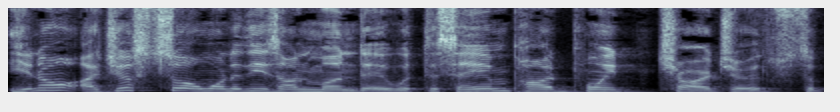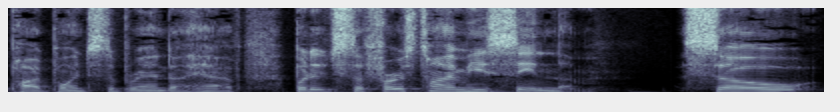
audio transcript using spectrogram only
you know, I just saw one of these on Monday with the same PodPoint charger. The PodPoint's the brand I have, but it's the first time he's seen them. So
